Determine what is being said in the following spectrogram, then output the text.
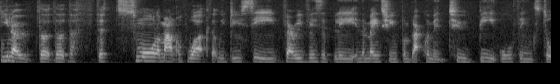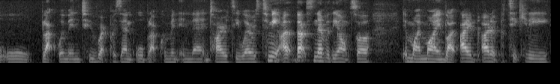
you know the, the the the small amount of work that we do see very visibly in the mainstream from black women to be all things to all black women to represent all black women in their entirety whereas to me I, that's never the answer in my mind. Like I, I don't particularly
